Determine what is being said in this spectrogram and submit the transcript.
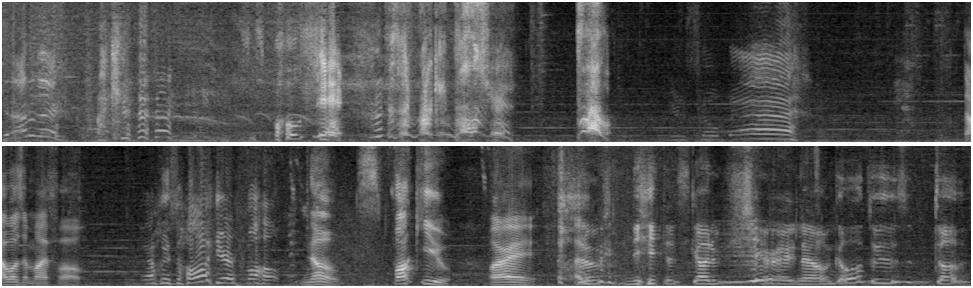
Get out of there! This is bullshit. This is fucking bullshit. Bro! You're so bad. That wasn't my fault. That was all your fault. No. Fuck you. Alright. I don't need this kind of shit right now. I'm going through this. I'm done.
